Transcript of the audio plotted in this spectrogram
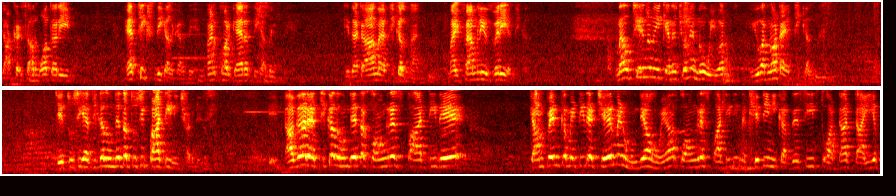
ਜਾਖੜ ਸਾਹਿਬ ਬਹੁਤ ਸਾਰੀ ਐਥਿਕਸ ਦੀ ਗੱਲ ਕਰਦੇ ਹਨ ਅਣਖ ਔਰ ਗੈਰਤ ਦੀ ਗੱਲ ਕਰਦੇ ਕਿ that I'm ethical man my family is very ethical ਮੈਂ ਉੱਥੇ ਇਹਨਾਂ ਨੂੰ ਇਹ ਕਹਿਣਾ ਚਾਹੁੰਦਾ no you are you are not ethical ਜੇ ਤੁਸੀਂ ਐਥੀਕਲ ਹੁੰਦੇ ਤਾਂ ਤੁਸੀਂ ਪਾਰਟੀ ਨਹੀਂ ਛੱਡਦੇ ਸੀ। ਅਗਰ ਐਥੀਕਲ ਹੁੰਦੇ ਤਾਂ ਕਾਂਗਰਸ ਪਾਰਟੀ ਦੇ ਕੈਂਪੇਨ ਕਮੇਟੀ ਦੇ ਚੇਅਰਮੈਨ ਹੁੰਦਿਆਂ ਹੋਇਆਂ ਕਾਂਗਰਸ ਪਾਰਟੀ ਦੀ ਨਖੇਦੀ ਨਹੀਂ ਕਰਦੇ ਸੀ ਤੁਹਾਡਾ ਟਾਈ ਅਪ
